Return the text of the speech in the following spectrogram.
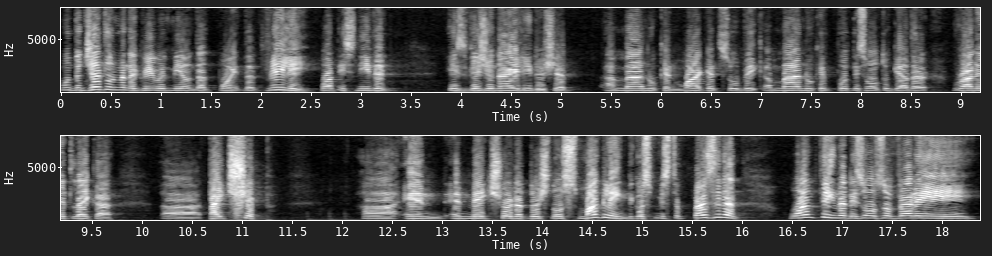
would the gentleman agree with me on that point that really what is needed is visionary leadership, a man who can market Subic, a man who can put this all together, run it like a uh, tight ship, uh, and and make sure that there's no smuggling. Because, Mr. President, one thing that is also very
